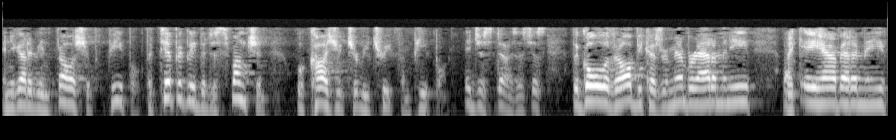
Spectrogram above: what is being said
and you got to be in fellowship with people. But typically, the dysfunction will cause you to retreat from people. It just does. It's just the goal of it all. Because remember, Adam and Eve, like Ahab, Adam and Eve,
